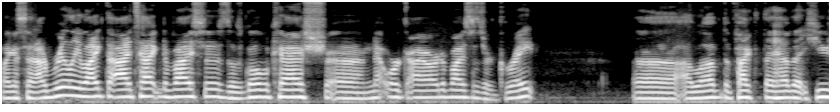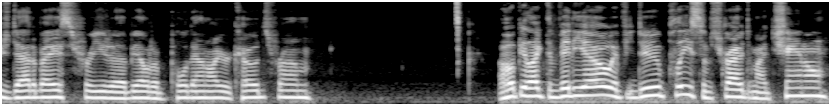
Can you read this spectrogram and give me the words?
Like I said, I really like the iTach devices. Those Global Cache uh, network IR devices are great. Uh, I love the fact that they have that huge database for you to be able to pull down all your codes from. I hope you liked the video. If you do, please subscribe to my channel.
